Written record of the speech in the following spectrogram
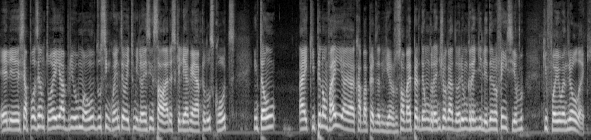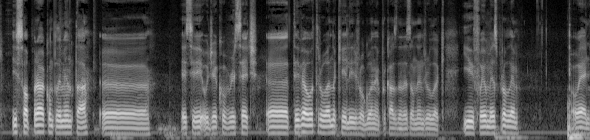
ele se aposentou e abriu mão dos 58 milhões em salários que ele ia ganhar pelos Colts. Então a equipe não vai eh, acabar perdendo dinheiro, só vai perder um grande jogador e um grande líder ofensivo, que foi o Andrew Luck. E só para complementar, uh, esse, o Jacob Reset uh, teve outro ano que ele jogou, né, por causa da lesão do Andrew Luck, e foi o mesmo problema. O L,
